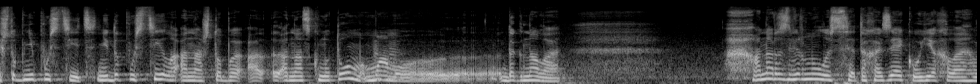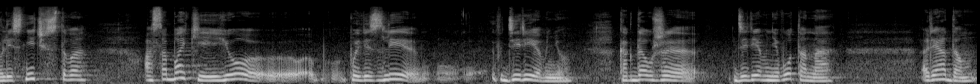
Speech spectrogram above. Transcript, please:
чтобы не пустить. Не допустила она, чтобы она с кнутом маму э, догнала. Она развернулась, эта хозяйка уехала в лесничество, а собаки ее э, повезли в деревню. Когда уже деревня, вот она, рядом,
